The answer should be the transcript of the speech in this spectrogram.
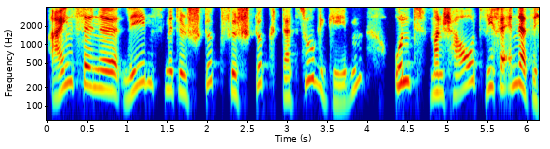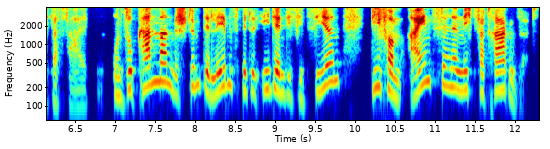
einzelne Lebensmittel Stück für Stück dazugegeben und man schaut, wie verändert sich das Verhalten. Und so kann man bestimmte Lebensmittel identifizieren, die vom Einzelnen nicht vertragen wird.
